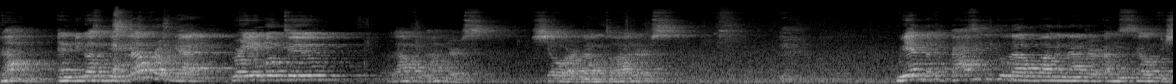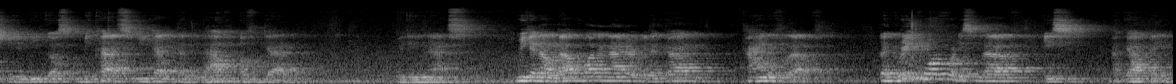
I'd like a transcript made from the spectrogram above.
God. And because of this love from God, we're able to love others, show our love to others. We have the capacity to love one another unselfishly because, because we have the love of God within us. We can now love one another with a God kind of love. The Greek word for this love is agape.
